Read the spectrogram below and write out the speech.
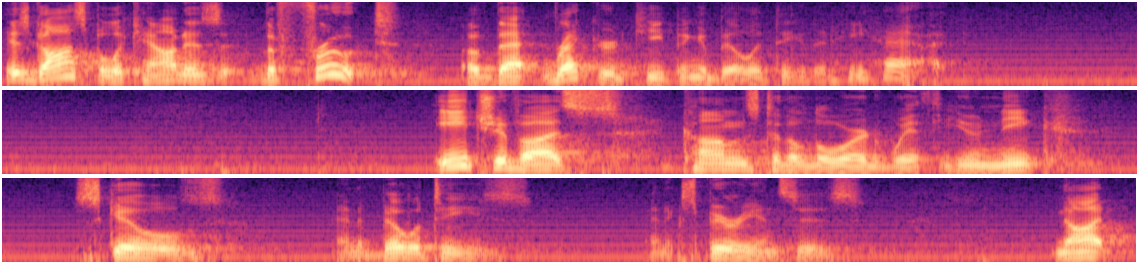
His gospel account is the fruit of that record keeping ability that he had. Each of us comes to the Lord with unique skills and abilities and experiences not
